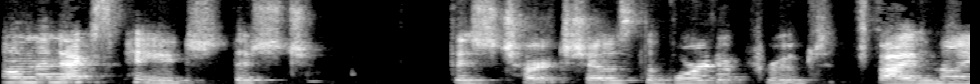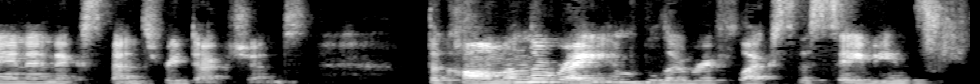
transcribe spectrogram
On the next page, this, this chart shows the board approved 5 million in expense reductions. The column on the right in blue reflects the savings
